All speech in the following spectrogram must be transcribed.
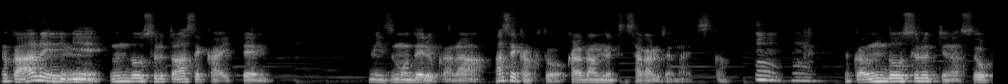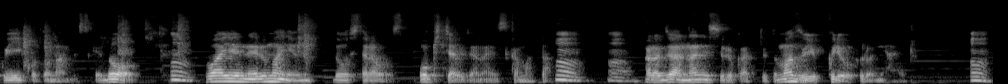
なんかある意味運動すると汗かいて水も出るから汗かくと体の熱下がるじゃないですか。うんうん。だから運動するっていうのはすごくいいことなんですけどうんとはいえ寝る前に運動したら起きちゃうじゃないですかまた。だうんうんからじゃあ何するかっていうとまずゆっくりお風呂に入る。うん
